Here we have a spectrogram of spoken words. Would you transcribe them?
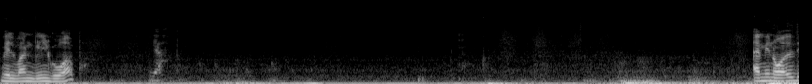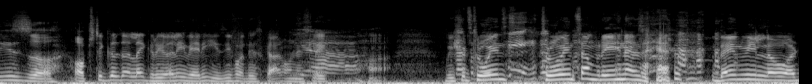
will one wheel go up Yeah. I mean, all these uh, obstacles are like really very easy for this car, honestly. Yeah. Uh-huh. We That's should throw in thing. throw in some rain as well. then we'll know what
